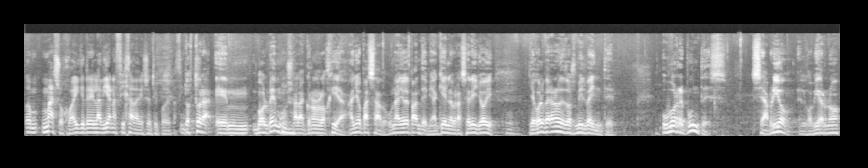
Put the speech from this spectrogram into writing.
um, más ojo, hay que tener la diana fijada en ese tipo de pacientes. Doctora, em, volvemos a la cronología. Año pasado, un año de pandemia, aquí en el Braserillo hoy. Llegó el verano de 2020. Hubo repuntes. Se abrió, el gobierno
